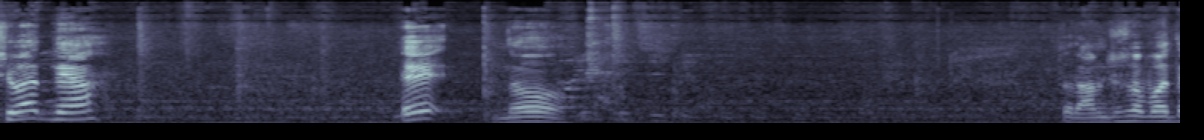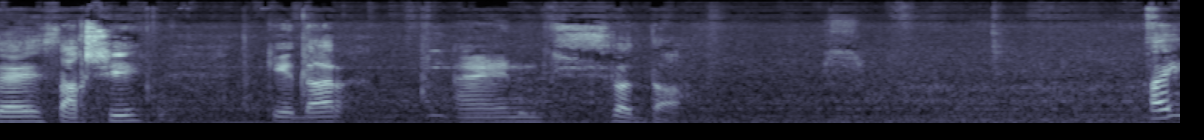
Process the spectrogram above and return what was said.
शिवाज्ञा. ए नो तर आमच्यासोबत आहे साक्षी केदार अँड श्रद्धा. हाय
